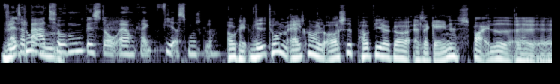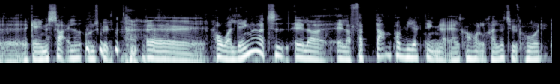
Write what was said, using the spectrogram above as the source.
Ved altså du bare om- tungen består af omkring 80 muskler. Okay. Ved du, om alkohol også påvirker altså ganespejlet, øh, ganesejlet, undskyld, øh, over længere tid, eller, eller fordamper virkningen af alkohol relativt hurtigt?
